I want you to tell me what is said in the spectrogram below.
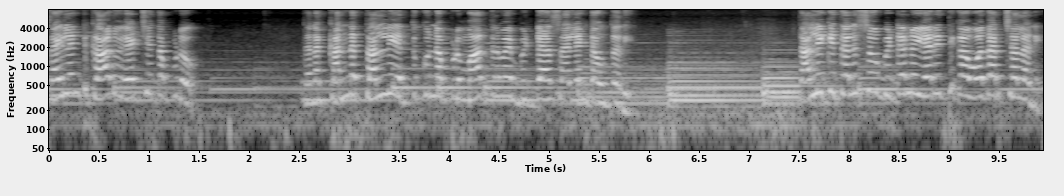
సైలెంట్ కాదు ఏడ్చేటప్పుడు తన కన్న తల్లి ఎత్తుకున్నప్పుడు మాత్రమే బిడ్డ సైలెంట్ అవుతుంది. తల్లికి తెలుసు బిడ్డను ఏ రీతిగా ఓదార్చాలని.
